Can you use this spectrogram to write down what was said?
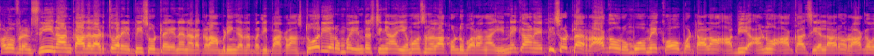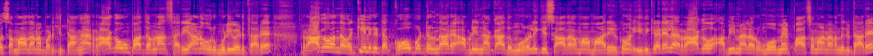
ஹலோ ஃப்ரெண்ட்ஸ் நீ நான் காதல் அடுத்து வர எபிசோடில் என்ன நடக்கலாம் அப்படிங்கிறத பற்றி பார்க்கலாம். ஸ்டோரியை ரொம்ப இன்ட்ரெஸ்டிங்காக எமோஷனலாக கொண்டு போகிறாங்க இன்றைக்கான எபிசோடில் ராகவ் ரொம்பவுமே கோவப்பட்டாலும் அபி அனு ஆகாஷ் எல்லாரும் ராகவை சமாதானப்படுத்திட்டாங்க. ராகவும் பார்த்தோம்னா சரியான ஒரு முடிவு எடுத்தார். ராகவ் அந்த வக்கீலுக்கிட்ட கோவப்பட்டு இருந்தார் அப்படின்னாக்கா அது முரளிக்கு சாதகமாக மாறி இருக்கும் இதுக்கிடையில் ராகவ் அபி மேலே ரொம்பவுமே பாசமாக நடந்துக்கிட்டாரு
